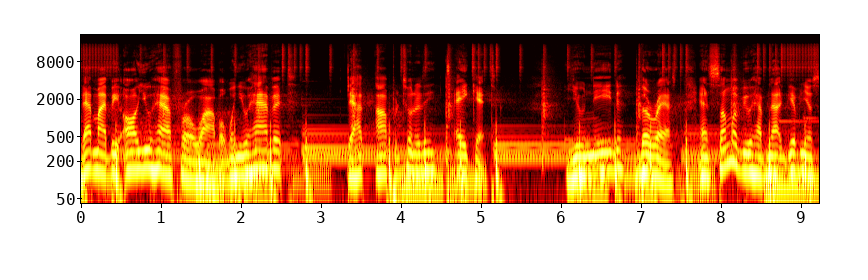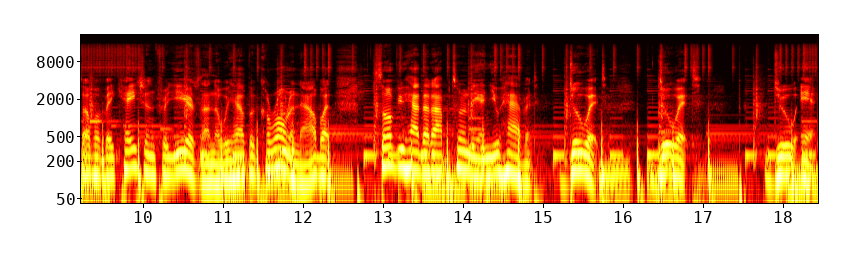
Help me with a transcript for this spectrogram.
That might be all you have for a while, but when you have it, that opportunity, take it. You need the rest. And some of you have not given yourself a vacation for years. And I know we have the corona now, but some of you have that opportunity and you haven't. Do it. Do it. Do it.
